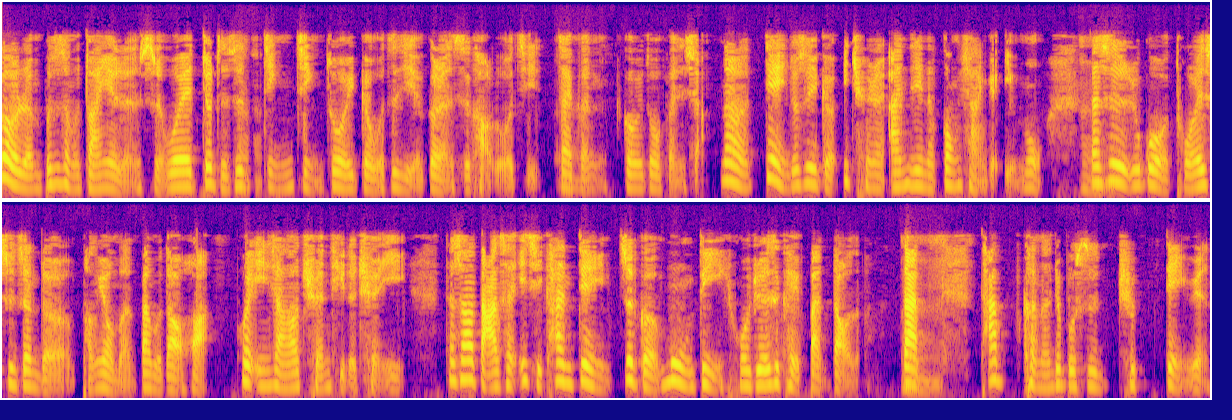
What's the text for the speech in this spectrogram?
个人不是什么专业人士，我也就只是仅仅做一个我自己的个人思考逻辑，在跟各位做分享。那电影就是一个一群人安静的共享一个荧幕，但是如果妥瑞市政的朋友们办不到的话，会影响到全体的权益。但是要达成一起看电影这个目的，我觉得是可以办到的，但他可能就不是去电影院。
